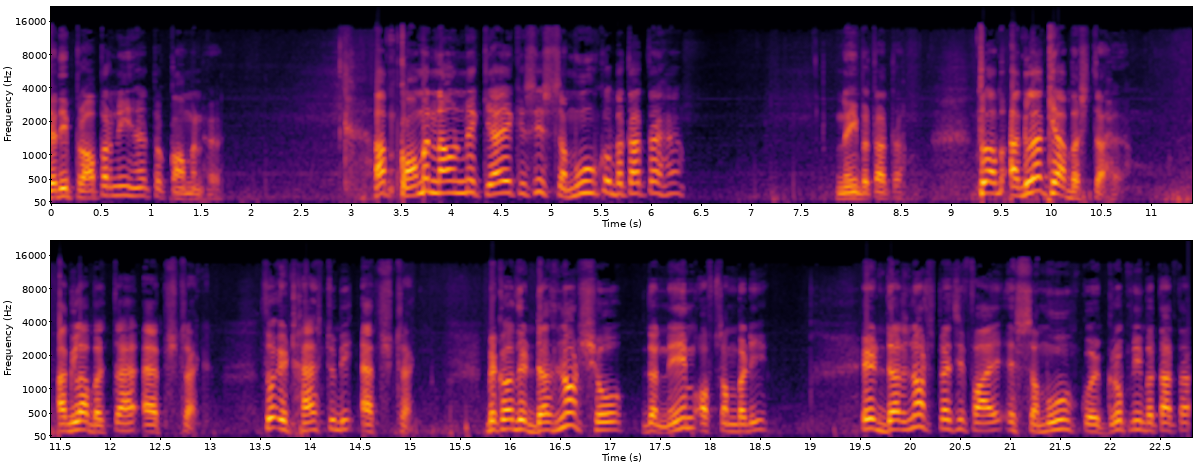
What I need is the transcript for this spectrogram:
यदि प्रॉपर नहीं है तो कॉमन है। अब कॉमन नाउन में क्या है किसी समूह को बताता है? नहीं बताता। तो अब अगला क्या बचता है? अगला बचता है abstract so it has to be abstract, because it does not show the name of somebody. It does not specify a समूह, कोई ग्रुप नहीं बताता।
